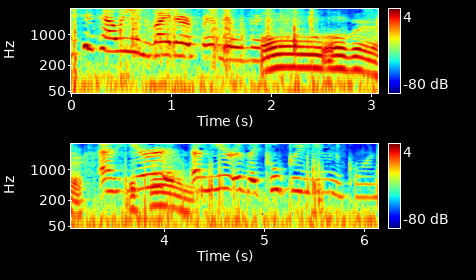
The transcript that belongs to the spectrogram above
This is how we invite our friends over. All over. and here, and here is a pooping unicorn.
